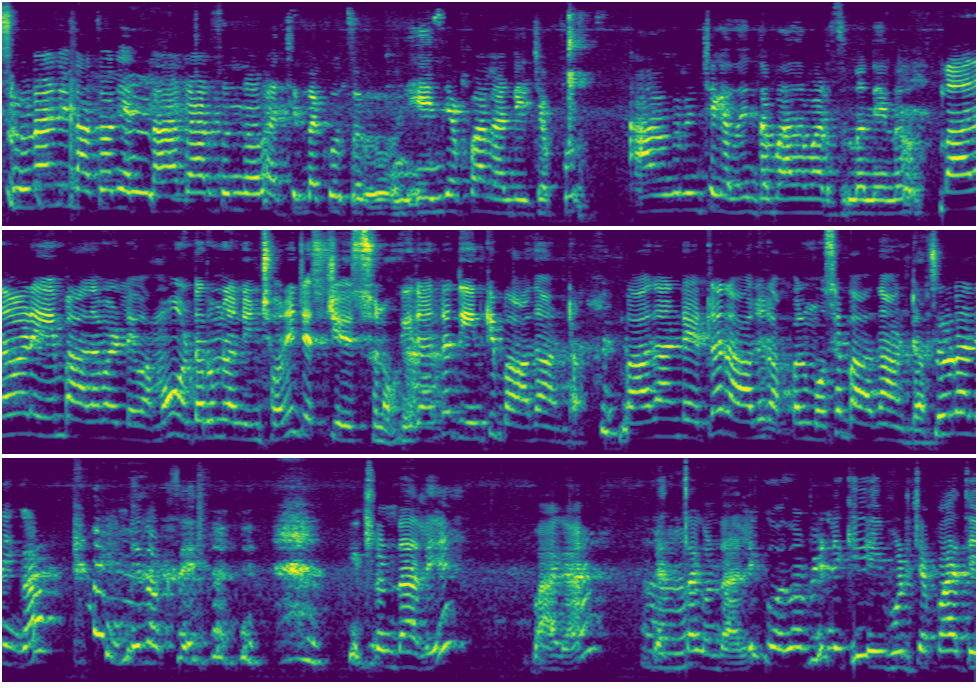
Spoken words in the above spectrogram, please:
చూడండి నాతో ఎట్లా ఆట ఆడుతుందో నా చిన్న కూతురు. ఏం చెప్పాలండి చెప్పు. ఆమె గురించే కదా ఇంత బాధపడుతున్నా నేను. బాధపడ ఏం బాధపడలేవు అమ్మ. వంట రూమ్లో నించొని జస్ట్ చేస్తున్నావు. ఇదంతా దీనికి బాధ అంట. బాధ అంటే ఎట్లా? రాళ్ళు రప్పలు మోసే బాధ అంటారు చూడండి ఇంకా. నేను ఒకసారి ఇట్లా ఉండాలి బాగా మెత్తగా ఉండాలి. గోధుమ పిండికి ఇప్పుడు చపాతి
